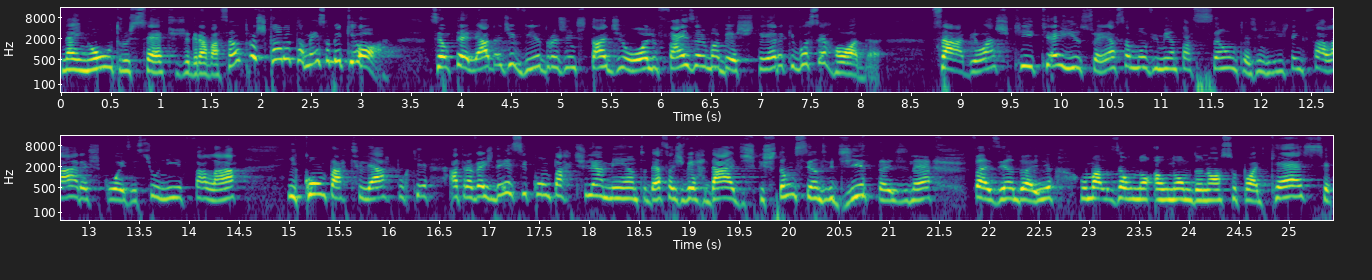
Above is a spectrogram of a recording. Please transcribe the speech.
né, em outros sets de gravação para os caras também saber que, ó, seu telhado é de vidro, a gente está de olho, faz aí uma besteira que você roda. Sabe, eu acho que, que é isso, é essa movimentação que a gente, a gente tem que falar as coisas, se unir, falar e compartilhar, porque através desse compartilhamento, dessas verdades que estão sendo ditas, né, fazendo aí uma alusão ao nome do nosso podcast,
